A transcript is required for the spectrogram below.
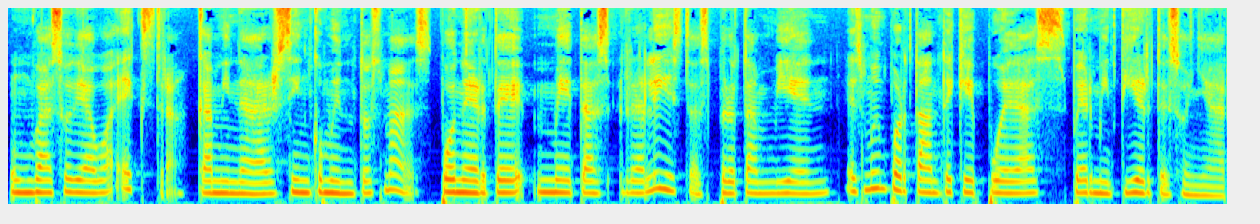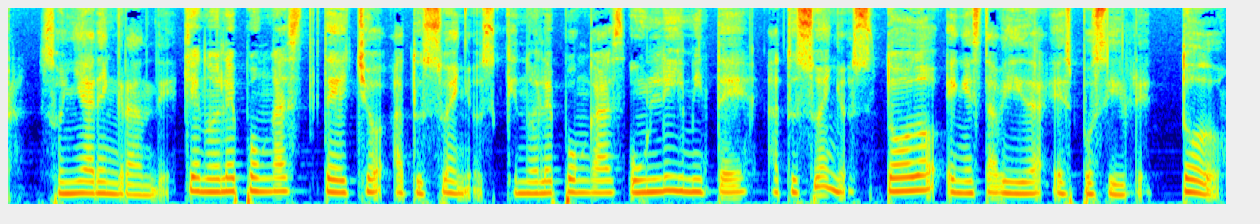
un vaso de agua extra, caminar cinco minutos más, ponerte metas realistas, pero también es muy importante que puedas permitirte soñar. Soñar en grande, que no le pongas techo a tus sueños, que no le pongas un límite a tus sueños. Todo en esta vida es posible, todo.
